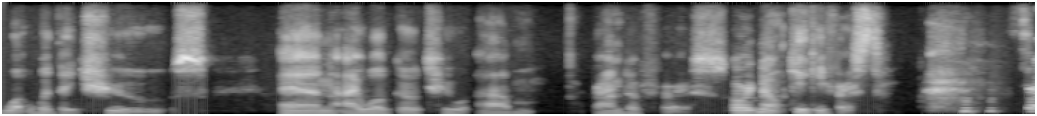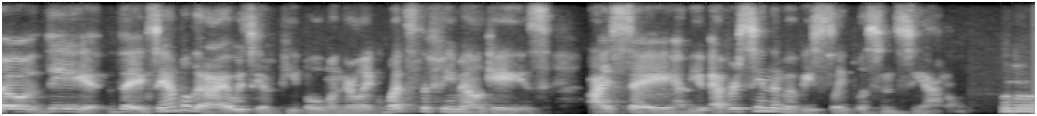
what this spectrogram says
what would they choose? And I will go to um, Rhonda first, or no, Kiki first. so the the example that I always give people when they're like, "What's the female gaze?" I say, "Have you ever seen the movie Sleepless in Seattle?" Mm.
